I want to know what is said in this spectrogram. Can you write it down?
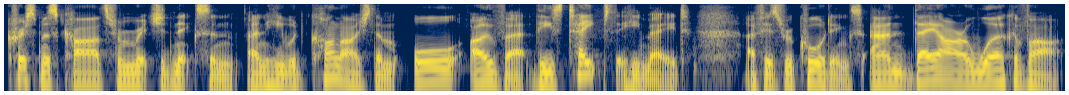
Christmas cards from Richard Nixon, and he would collage them all over these tapes that he made of his recordings. And they are a work of art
